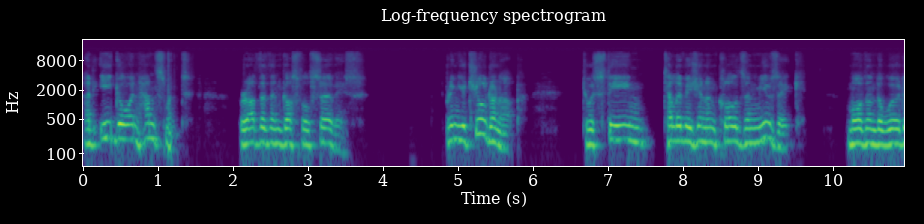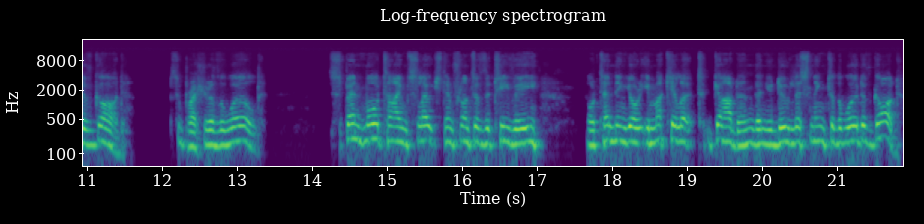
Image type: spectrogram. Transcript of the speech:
and ego enhancement rather than gospel service. Bring your children up to esteem television and clothes and music more than the word of God. It's the pressure of the world. Spend more time slouched in front of the TV or tending your immaculate garden than you do listening to the word of God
